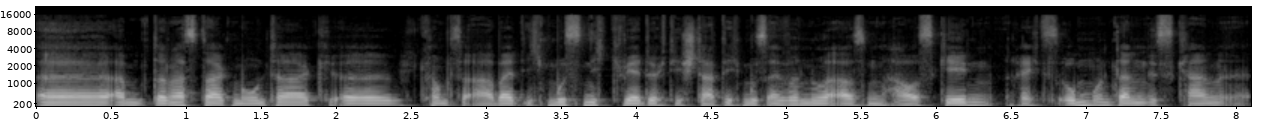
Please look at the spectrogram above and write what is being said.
äh, am Donnerstag, Montag, äh, ich komme zur Arbeit, ich muss nicht quer durch die Stadt, ich muss einfach nur aus dem Haus gehen, rechts um und dann ist Karne,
